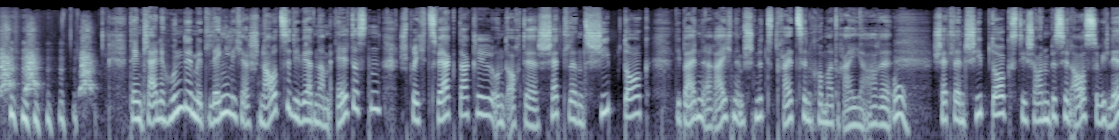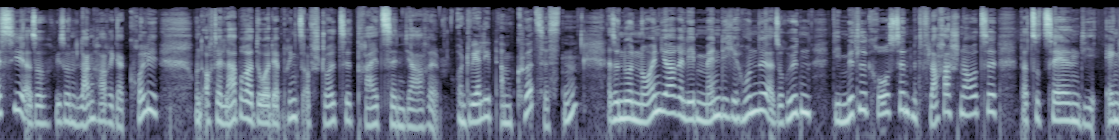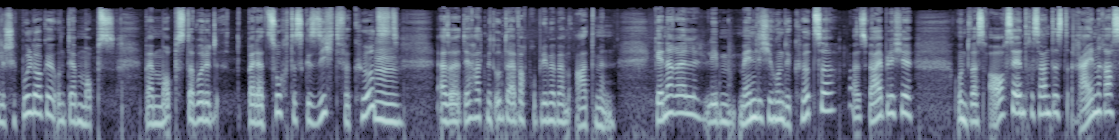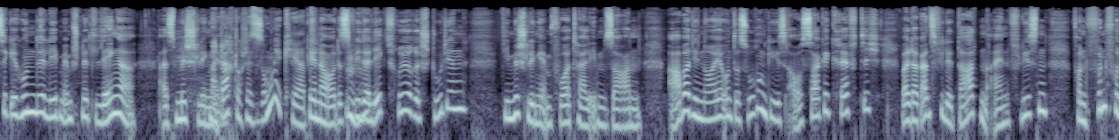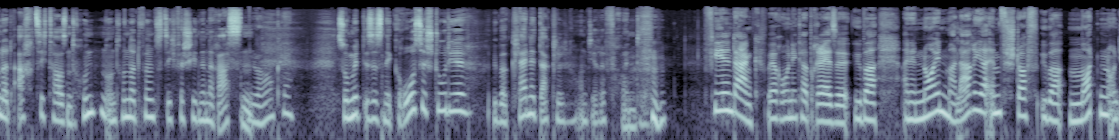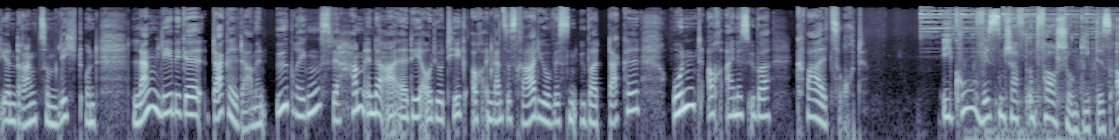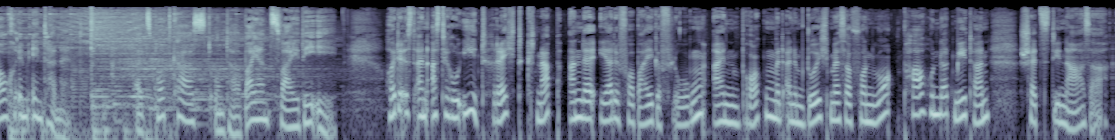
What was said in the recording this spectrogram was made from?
Denn kleine Hunde mit länglicher Schnauze, die werden am ältesten, sprich Zwergdackel und auch der Shetland Sheepdog. Die beiden erreichen im Schnitt 13,3 Jahre. Oh. Shetland Sheepdogs, die schauen ein bisschen aus so wie Lassie, also wie so ein langhaariger Collie. Und auch der Labrador, der bringt es auf stolze 13 Jahre. Und wer lebt am kürzesten? Also nur neun Jahre leben männliche Hunde, also Rüden, die mittelgroß sind, mit flacher Schnauze. Dazu zählen die englische Bulldogge und der Mops. Beim Mops, da wurde bei der Zucht das Gesicht verkürzt. Hm. Also der hat mitunter einfach Probleme beim Atmen. Generell leben männliche Hunde kürzer als weibliche Und was auch sehr interessant ist, reinrassige Hunde leben im Schnitt länger als Mischlinge. Man dachte doch, das ist umgekehrt. Genau, das mhm. widerlegt frühere Studien, die Mischlinge im Vorteil eben sahen. Aber die neue Untersuchung, die ist aussagekräftig, weil da ganz viele Daten einfließen von 580.000 Hunden und 150 verschiedenen Rassen. Ja, okay. Somit ist es eine große Studie über kleine Dackel und ihre Freunde. Vielen Dank, Veronika Bräse, über einen neuen Malaria-Impfstoff, über Motten und ihren Drang zum Licht und langlebige Dackeldamen. Übrigens, wir haben in der ARD-Audiothek auch ein ganzes Radiowissen über Dackel und auch eines über Qualzucht. IQ, Wissenschaft und Forschung gibt es auch im Internet. Als Podcast unter bayern2.de. Heute ist ein Asteroid recht knapp an der Erde vorbeigeflogen. Ein Brocken mit einem Durchmesser von ein paar hundert Metern, schätzt die NASA.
